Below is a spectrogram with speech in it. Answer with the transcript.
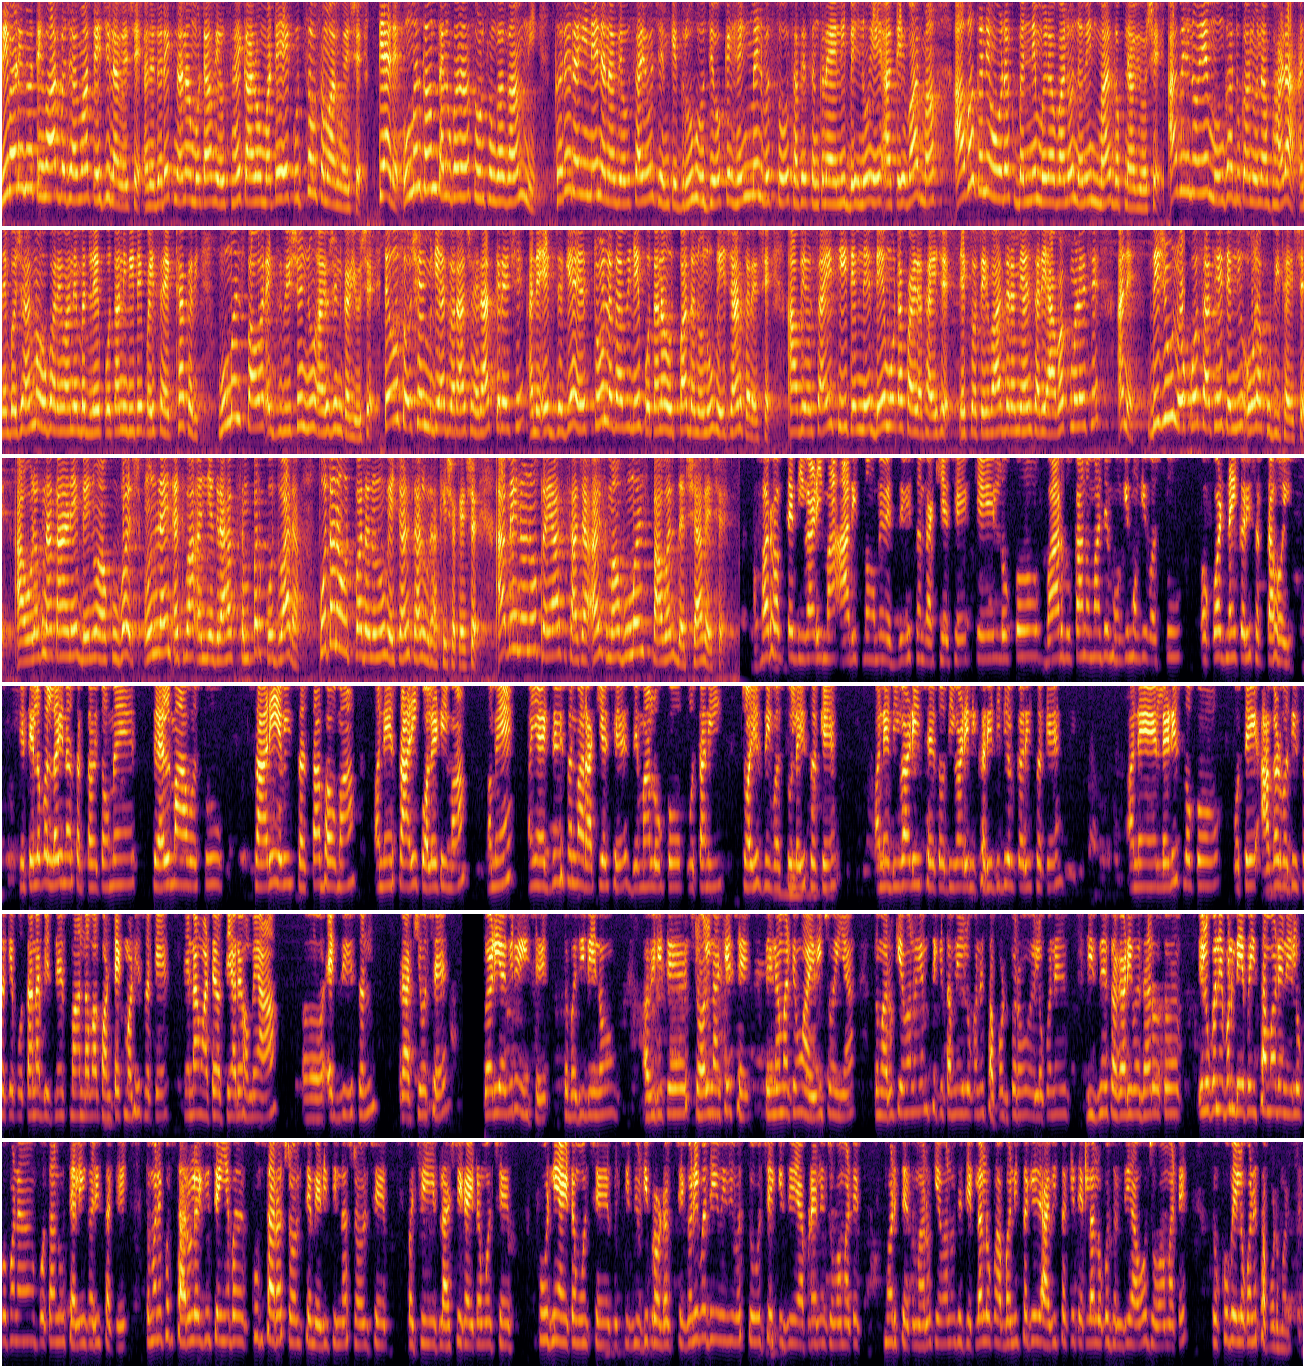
દિવાળીનો તહેવાર બજારમાં તેજી લાવે છે અને દરેક નાના મોટા વ્યવસાયકારો માટે એક ઉત્સવ સમાન હોય છે. ત્યારે ઉમરગામ તાલુકાના સોળસુંગા ગામની ઘરે રહીને નાના વ્યવસાયો જેમ કે ગૃહ ઉદ્યોગ કે હેન્ડમેડ વસ્તુઓ સાથે સંકળાયેલી બહેનોએ આ તહેવારમાં આવક અને ઓળખ બંને મેળવવાનો નવીન માર્ગ અપનાવ્યો છે. આ બહેનોએ મોંઘા દુકાનોના ભાડા અને બજારમાં ઊભા રહેવાને બદલે પોતાની રીતે પૈસા એકઠા કરી વુમન્સ પાવર એક્ઝિબિશનનું આયોજન કર્યું છે. તેઓ સોશિયલ મીડિયા દ્વારા જાહેરાત કરે છે અને એક જગ્યાએ સ્ટોલ લગાવીને પોતાના ઉત્પાદનોનું વેચાણ કરે છે. આ વ્યવસાયથી તેમને બે મોટા ફાયદા થાય છે. એક તો તહેવાર દરમિયાન સારી આવક મળે છે અને બીજું લોકો સાથે તેમની ઓળખ ઊભી થાય છે. આ ઓળખના કારણે બેનો આખું વર્ષ ઓનલાઈન અથવા અન્ય ગ્રાહક સંપર્કો દ્વારા પોતાના ઉત્પાદનોનું વેચાણ ચાલુ રાખી શકે છે. આ બહેનોનો પ્રયાસ સાચા અર્થમાં વુમન્સ પાવર દર્શાવે છે. હર વખતે દિવાળીમાં આ રીતનો અમે એક્ઝિબિશન રાખીએ છીએ કે લોકો બહાર દુકાનોમાં જે મોંઘી મોંઘી વસ્તુ અફોર્ડ નહીં કરી શકતા હોય કે તે લોકો લઈ ન શકતા હોય. તો અમે સેલમાં આ વસ્તુ સારી એવી સસ્તા ભાવમાં અને સારી ક્વોલિટીમાં અમે અહીંયા એક્ઝિબિશનમાં રાખીએ છીએ, જેમાં લોકો પોતાની ચોઈસની વસ્તુ લઈ શકે અને દિવાળી છે તો દિવાળીની ખરીદી બી કરી શકે અને લેડીઝ લોકો પોતે આગળ વધી શકે, પોતાના બિઝનેસમાં નવા કોન્ટેક્ટ મળી શકે. તેના માટે અત્યારે અમે આ એક્ઝિબિશન રાખ્યો છે. દિવાળી આવી રહી છે તો બધી બહેનો આવી રીતે સ્ટોલ નાખે છે, તો એના માટે હું આવી છું અહીંયા. તો મારું કહેવાનું એમ છે કે તમે એ લોકોને સપોર્ટ કરો, એ લોકોને બિઝનેસ આગાડી વધારો, તો એ લોકોને પણ બે પૈસા મળે ને એ લોકો પણ પોતાનું સેલિંગ કરી શકે. તો મને ખૂબ સારું લાગ્યું છે, અહીંયા ખૂબ સારા સ્ટોલ છે મેડિસિનના સ્ટોલ છે, પછી પ્લાસ્ટિક આઇટમો છે ફૂડની આઇટમો છે, પછી બ્યુટી પ્રોડક્ટ છે, ઘણી બધી એવી વસ્તુઓ છે કે જે આપણને જોવા માટે મળશે. તો મારું કહેવાનું છે, જેટલા લોકો બની શકે, આવી શકે તેટલા લોકો જલ્દી આવો જોવા માટે. તો ખૂબ એ લોકોને સપોર્ટ મળશે.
